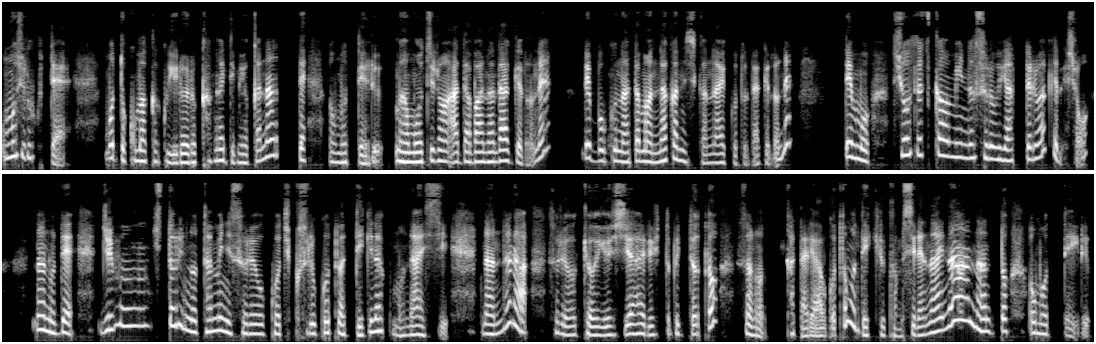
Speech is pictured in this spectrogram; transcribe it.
面白くて、もっと細かくいろいろ考えてみようかなって思っている。まあもちろんあだ花だけどね。で、僕の頭の中にしかないことだけどね。でも、小説家はみんなそれをやってるわけでしょ？なので、自分一人のためにそれを構築することはできなくもないし、なんなら、それを共有し合える人々と、その、語り合うこともできるかもしれないな、なんと思っている。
